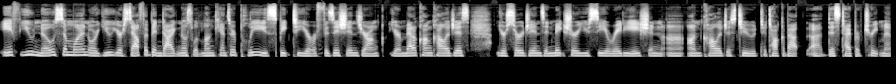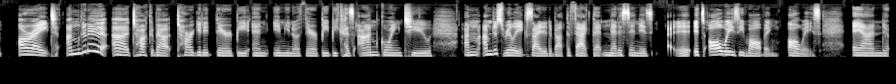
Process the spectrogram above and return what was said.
if you know someone or you yourself have been diagnosed with lung cancer, please speak to your physicians, your, on- your medical oncologist your surgeons and make sure you see a radiation uh, oncologist to to talk about uh, this type of treatment. All right, I'm going to uh, talk about targeted therapy and immunotherapy because I'm going to, I'm, I'm just really excited about the fact that medicine is it's always evolving, always. And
